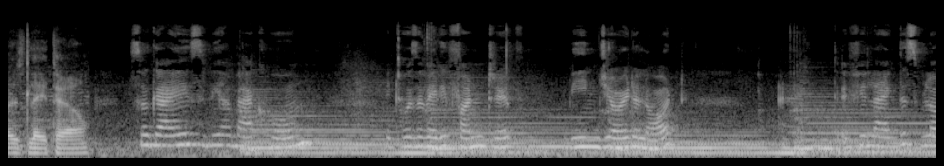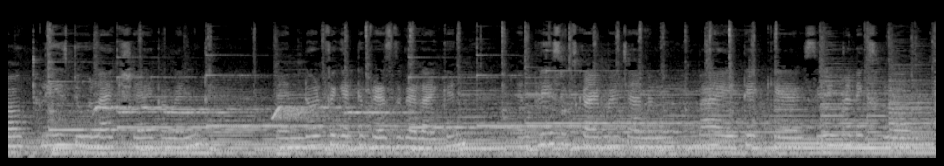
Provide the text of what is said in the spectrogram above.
hours later. So guys, we are back home. It was a very fun trip. We enjoyed a lot. And if you like this vlog, please do like, share, comment. And don't forget to press the bell icon. And please subscribe my channel. Bye. Take care. See you in my next vlog.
